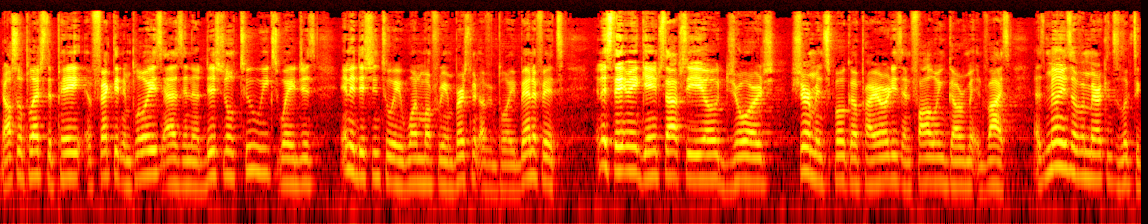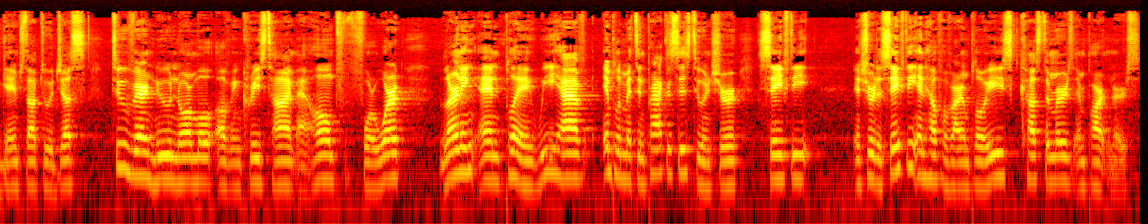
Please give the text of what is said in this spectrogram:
It also pledged to pay affected employees as an additional two weeks' wages, in addition to a one-month reimbursement of employee benefits. In a statement, GameStop CEO George Sherman spoke of priorities and following government advice as millions of Americans look to GameStop to adjust to their new normal of increased time at home for work, learning, and play. We have implemented practices to ensure safety, ensure the safety and health of our employees, customers, and partners.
